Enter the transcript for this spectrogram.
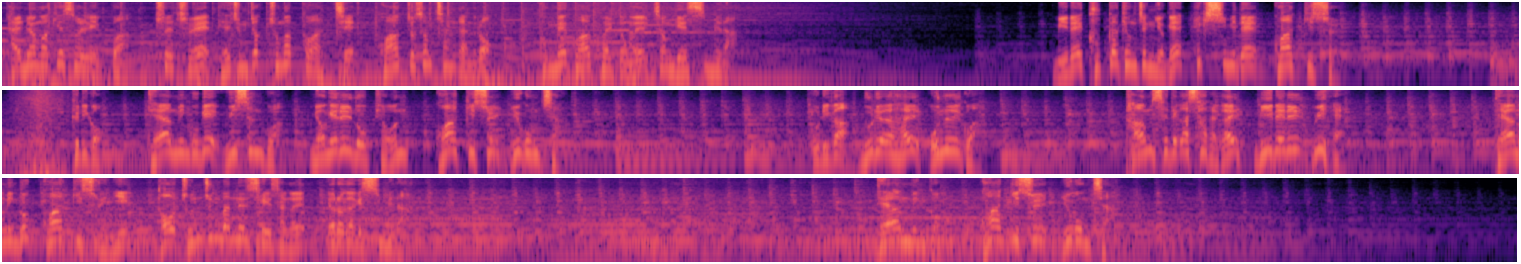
발명학회 설립과 최초의 대중적 종합과학제 과학조선 창간으로 국내 과학 활동을 전개했습니다. 미래 국가 경쟁력의 핵심이 될 과학기술. 그리고 대한민국의 위상과 명예를 높여온 과학기술 유공자. 우리가 누려야 할 오늘과 다음 세대가 살아갈 미래를 위해 대한민국 과학기술인이 더 존중받는 세상을 열어가겠습니다. 대한민국 과학기술 유공자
